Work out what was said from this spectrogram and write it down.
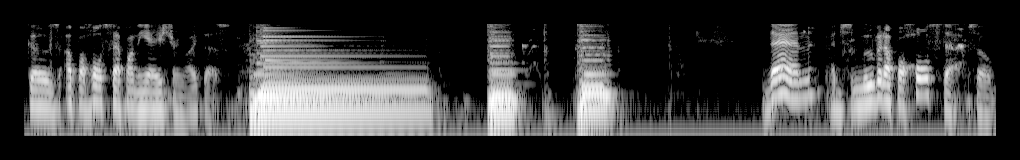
goes up a whole step on the A string like this. Then I just move it up a whole step. So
